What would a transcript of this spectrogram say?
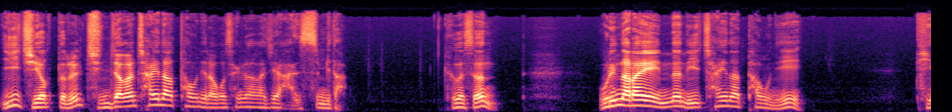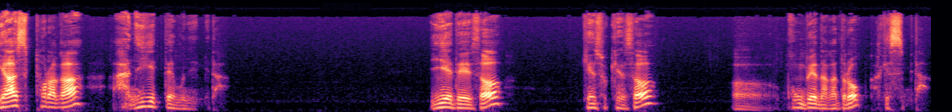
이 지역들을 진정한 차이나타운이라고 생각하지 않습니다. 그것은 우리나라에 있는 이 차이나타운이 디아스포라가 아니기 때문입니다. 이에 대해서 계속해서 어, 공부해 나가도록 하겠습니다.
